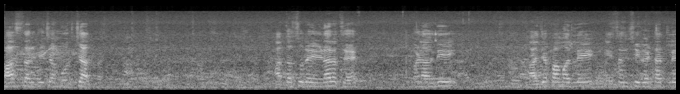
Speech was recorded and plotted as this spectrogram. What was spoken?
पाच तारखेच्या मोर्चात आता सुद्धा येणारच आहे. पण अगदी भाजपामधले एस एन सी गटातले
